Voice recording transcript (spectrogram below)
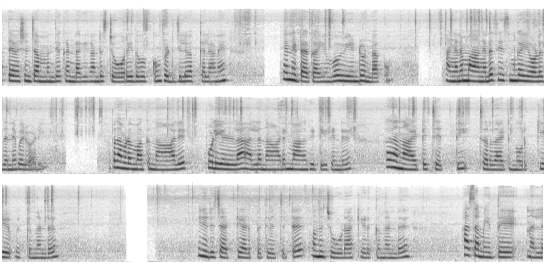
അത്യാവശ്യം ചമ്മന്തിയൊക്കെ ഉണ്ടാക്കി കണ്ട് സ്റ്റോർ ചെയ്ത് വെക്കും ഫ്രിഡ്ജിൽ വെക്കലാണ്. എന്നിട്ട് കഴിയുമ്പോൾ വീണ്ടും ഉണ്ടാക്കും. അങ്ങനെ മാങ്ങന്റെ സീസൺ കഴിയോളം തന്നെ പരിപാടി. അപ്പോൾ നമ്മുടെ അമ്മയ്ക്ക് നാല് പുളിയുള്ള നല്ല നാടൻ മാങ്ങ കിട്ടിയിട്ടുണ്ട്. അത് നന്നായിട്ട് ചെത്തി ചെറുതായിട്ട് നുറുക്കി വെക്കുന്നുണ്ട്. ഇനി ഒരു ചട്ടി അടുപ്പത്ത് വെച്ചിട്ട് ഒന്ന് ചൂടാക്കി എടുക്കുന്നുണ്ട്. ആ സമയത്ത് നല്ല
